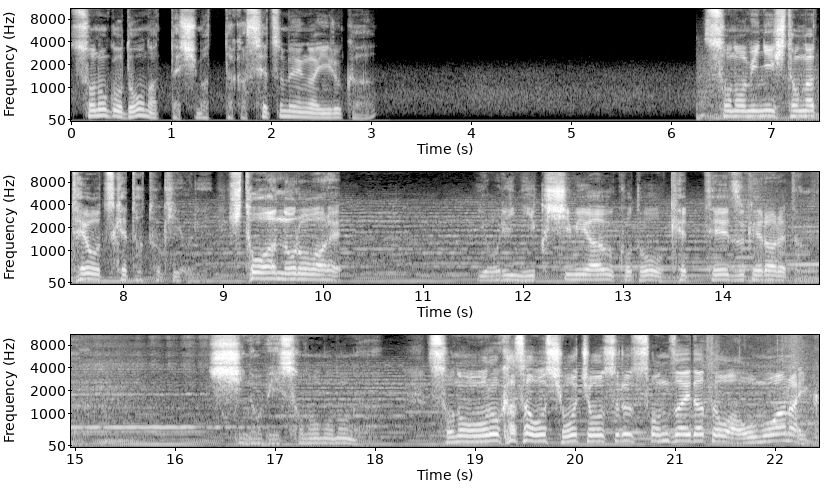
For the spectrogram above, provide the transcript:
その後どうなってしまったか説明がいるか？その身に人が手をつけた時より人は呪われより憎しみ合うことを決定づけられたのだ。忍びそのものがその愚かさを象徴する存在だとは思わないか？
